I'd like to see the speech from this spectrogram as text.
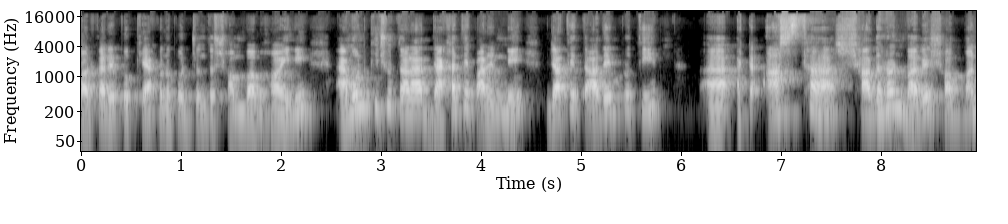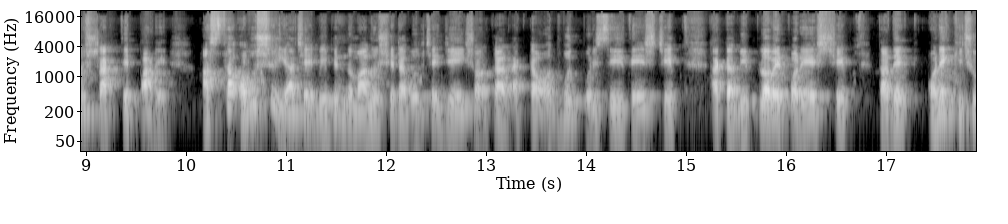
সরকারের পক্ষে এখনও পর্যন্ত সম্ভব হয়নি। এমন কিছু তারা দেখাতে পারেননি যাতে তাদের প্রতি একটা আস্থা সাধারণভাবে সব মানুষ রাখতে পারে। আস্থা অবশ্যই আছে। বিভিন্ন মানুষ সেটা বলছেন যে, এই সরকার একটা অদ্ভুত পরিস্থিতিতে এসছে, একটা বিপ্লবের পরে এসছে। তাদের অনেক কিছু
